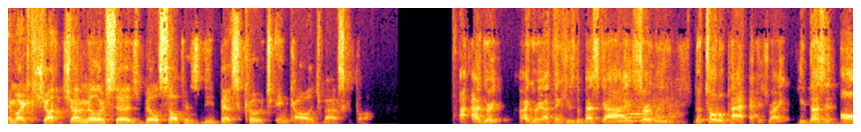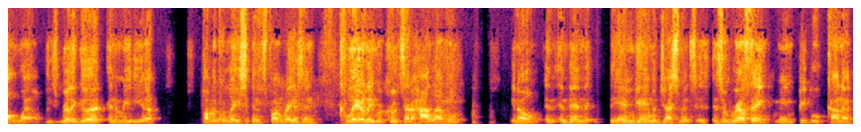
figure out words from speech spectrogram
And Mike, Sean, Sean Miller says Bill Self is the best coach in college basketball. I, I agree. I agree. I think he's the best guy. Certainly, the total package, right? He does it all well. He's really good in the media, public relations, fundraising. Yeah. Clearly, recruits at a high level. You know, and, and then the, end game adjustments is, is a real thing. I mean, people kind of,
